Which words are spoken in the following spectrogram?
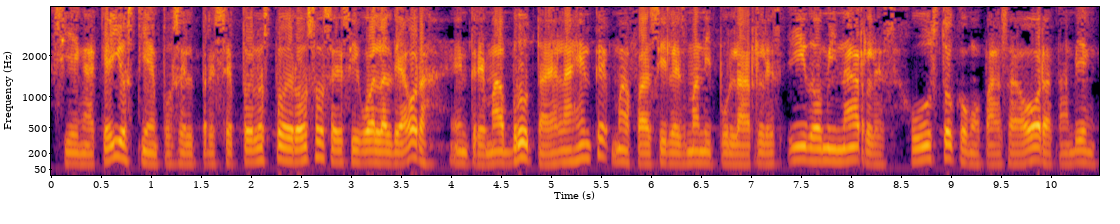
Si en aquellos tiempos el precepto de los poderosos es igual al de ahora, entre más bruta es la gente, más fácil es manipularles y dominarles, justo como pasa ahora también.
